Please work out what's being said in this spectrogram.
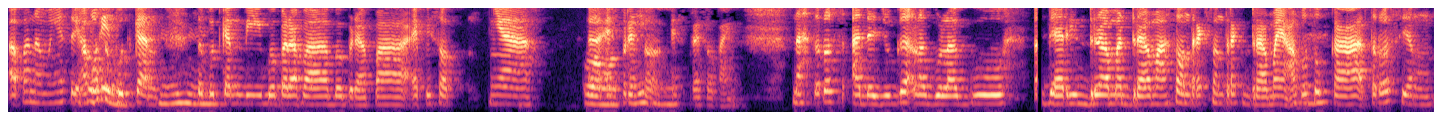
apa namanya sering aku Ikutin. sebutkan Mhm. sebutkan di beberapa beberapa episode-nya Wow, eh, espresso oke. espresso time. Nah terus ada juga lagu-lagu dari drama-drama soundtrack soundtrack drama yang aku Mhm. suka. Terus yang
